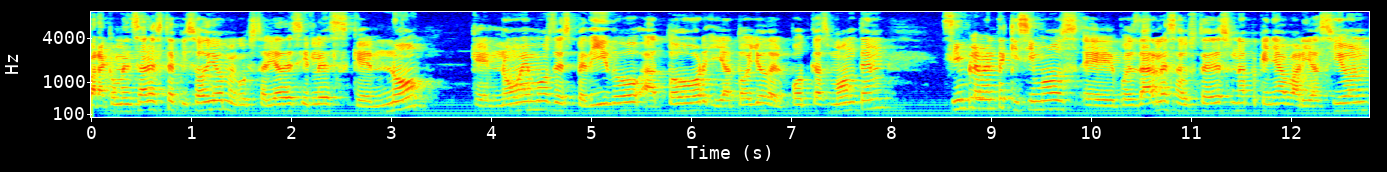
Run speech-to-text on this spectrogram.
para comenzar este episodio me gustaría decirles que no, que no hemos despedido a Thor y a Toyo del podcast Montem. Simplemente quisimos eh, pues darles a ustedes una pequeña variación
